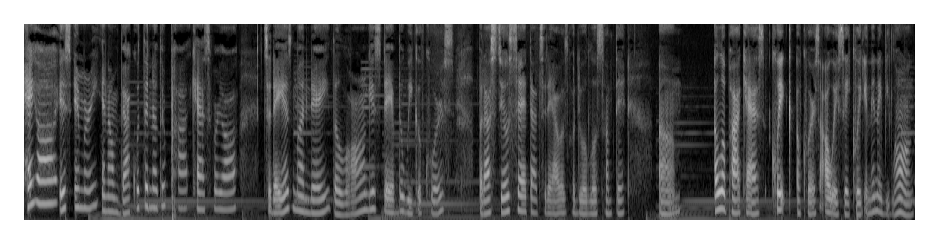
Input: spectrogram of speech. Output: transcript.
Hey y'all, it's Emery, and I'm back with another podcast for y'all. Today is Monday, the longest day of the week, of course, but I still said that today I was gonna do a little something, um, a little podcast, quick, of course. I always say quick, and then they be long.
